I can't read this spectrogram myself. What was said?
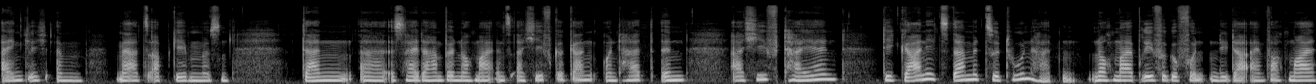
eigentlich im März abgeben müssen. Dann äh, ist Heide Hampel nochmal ins Archiv gegangen und hat in Archivteilen, die gar nichts damit zu tun hatten, nochmal Briefe gefunden, die da einfach mal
